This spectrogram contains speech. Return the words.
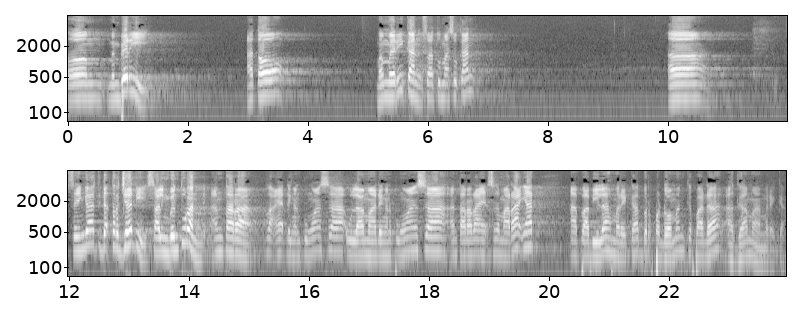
um, memberi atau memberikan suatu masukan uh, sehingga tidak terjadi saling benturan antara rakyat dengan penguasa, ulama dengan penguasa, antara rakyat sama rakyat apabila mereka berpedoman kepada agama mereka.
